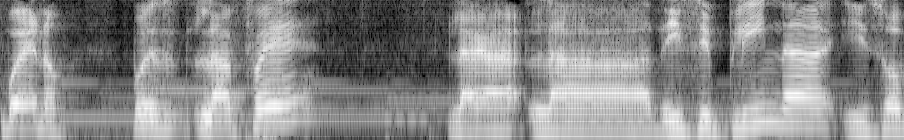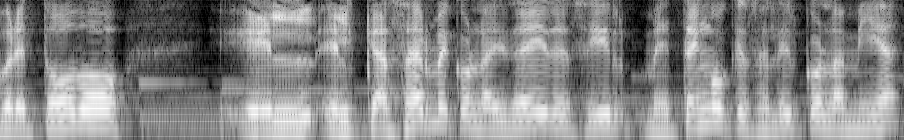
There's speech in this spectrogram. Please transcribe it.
Bueno, pues la fe, la, la disciplina y sobre todo el, casarme con la idea y decir, me tengo que salir con la mía,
